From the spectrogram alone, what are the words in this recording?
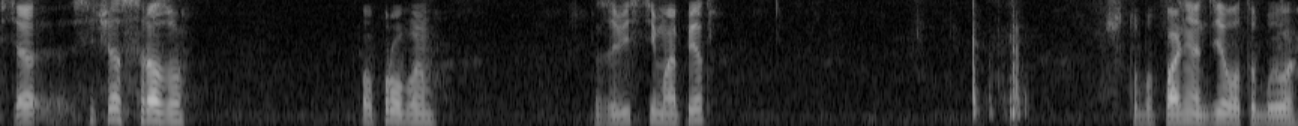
Сейчас сразу попробуем завести мопед, чтобы понять, дело-то было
